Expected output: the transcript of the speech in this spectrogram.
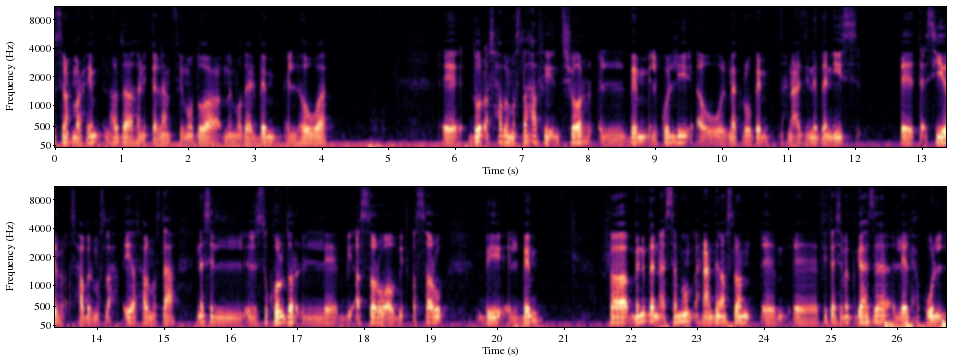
بسم الله الرحمن الرحيم. النهارده هنتكلم في موضوع من مواضيع ال BIM اللي هو آه، دور أصحاب المصلحة في انتشار ال BIM الكلي أو ال macro BIM. إحنا عايزين نبدأ نقيس آه، تأثير أصحاب المصلحة. إيه أصحاب المصلحة؟ الناس ال stakeholder اللي بيأثروا أو بيتأثروا بال BIM. فبنبدأ نقسمهم. إحنا عندنا أصلا آه، في تقسيمات جاهزة للحقول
